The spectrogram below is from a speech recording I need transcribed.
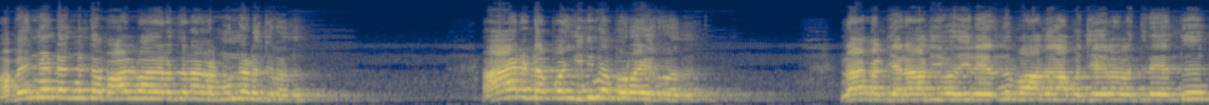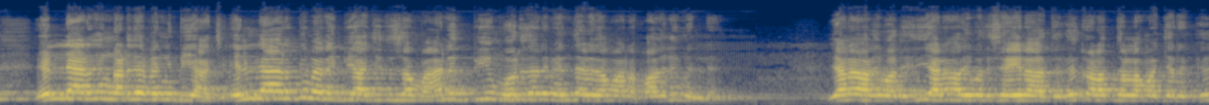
அப்போ என்னென்ன இந்த வாழ்வாதாரத்தை நாங்கள் முன்னெடுக்கிறது ஆரிட்ட போய் இனிமே புறையிடுறது நாங்கள் ஜனாதிபதியிலேருந்து பாதுகாப்பு செயலாளத்திலேருந்து எல்லாருக்கும் கடிதம் அனுப்பியாச்சு எல்லாருக்கும் அனுப்பியாச்சு இது சம அனுப்பியும் ஒரு தரம் எந்த விதமான பதிலும் இல்லை ஜனாதிபதி ஜனாதிபதி செயலாளத்துக்கு கடத்தல் அமைச்சருக்கு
